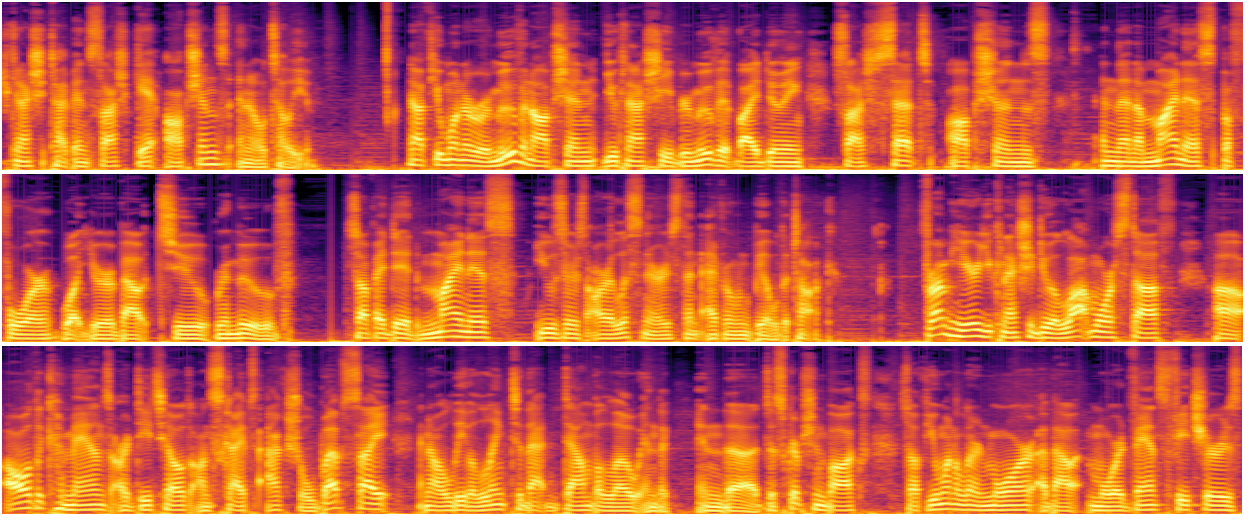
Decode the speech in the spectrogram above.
you can actually type in slash get options and it'll tell you. Now, if you want to remove an option, you can actually remove it by doing slash set options and then a minus before what you're about to remove. So if I did minus users are listeners, then everyone would be able to talk. From here, you can actually do a lot more stuff. Uh, all the commands are detailed on Skype's actual website, and I'll leave a link to that down below in the in the description box. So if you want to learn more about more advanced features,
